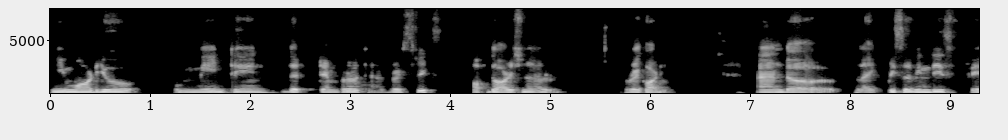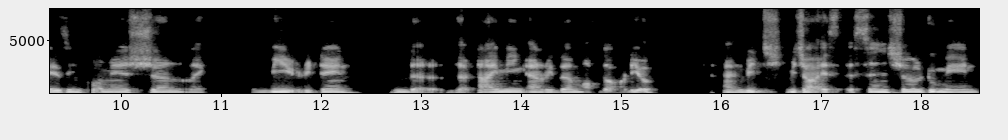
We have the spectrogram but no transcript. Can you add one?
new audio maintain the temporal characteristics of the original recording. And uh, like preserving this phase information like we retain the the timing and rhythm of the audio and which which are es essential to main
